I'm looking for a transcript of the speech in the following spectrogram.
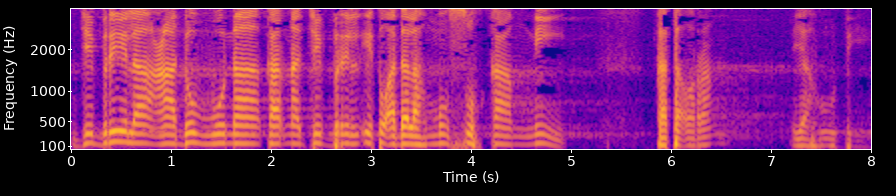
Jibril aduwuna karena Jibril itu adalah musuh kami. Kata orang Yahudi.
